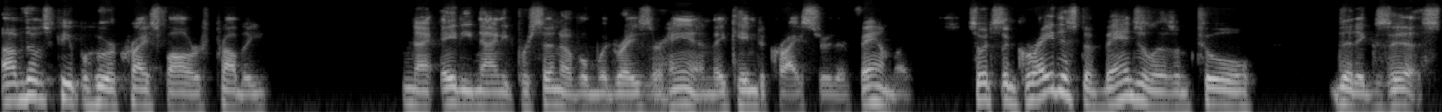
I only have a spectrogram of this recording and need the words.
Of those people who are Christ followers, probably 80, 90% of them would raise their hand. They came to Christ through their family. So it's the greatest evangelism tool that exists.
